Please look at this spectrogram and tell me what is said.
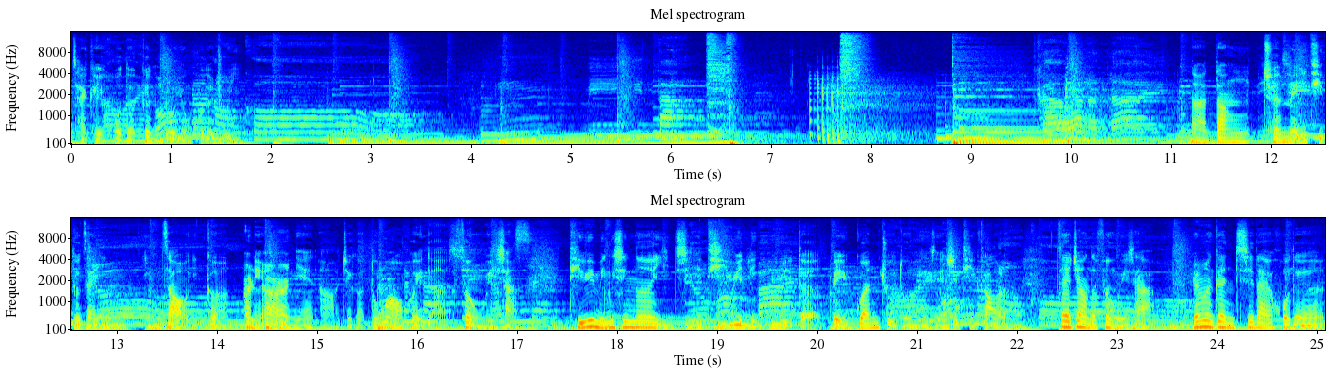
才可以获得更多用户的注意。当全媒体都在营营造一个2022年啊这个冬奥会的氛围下，体育明星呢以及体育领域的被关注度明显是提高了。在这样的氛围下，人们更期待获得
